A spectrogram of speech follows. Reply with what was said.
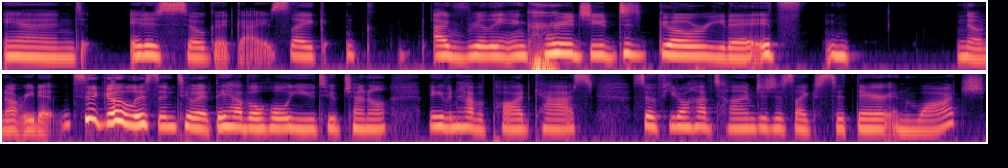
And it is so good, guys. Like, I really encourage you to go read it. It's no, not read it, to go listen to it. They have a whole YouTube channel. They even have a podcast. So if you don't have time to just like sit there and watch,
